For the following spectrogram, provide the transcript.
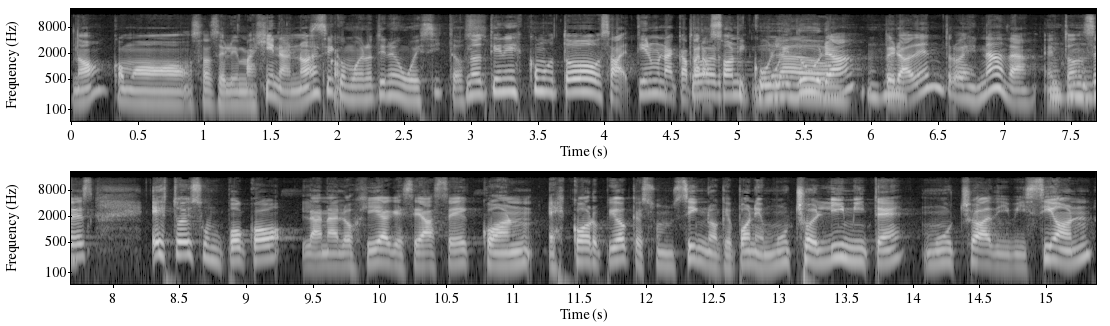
¿no? Como, o sea, se lo imaginan, ¿no? Es Así como que no tiene huesitos. no tiene, es como todo, o sea, tiene una caparazón muy dura, pero adentro es nada. Entonces, esto es un poco la analogía que se hace con Escorpio, que es un signo que pone mucho límite, mucha división,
